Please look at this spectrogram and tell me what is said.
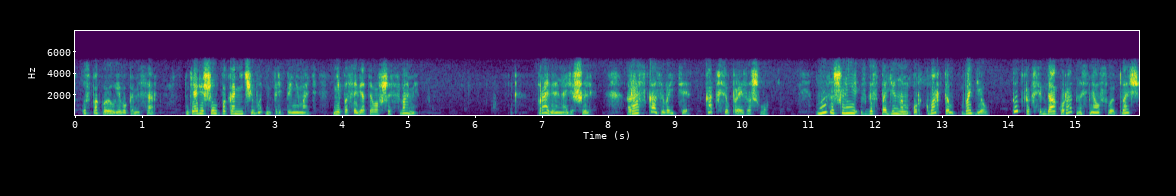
— успокоил его комиссар. «Я решил пока ничего не предпринимать, не посоветовавшись с вами». «Правильно решили. Рассказывайте, как все произошло». Мы зашли с господином Урквартом в отдел. Тот, как всегда, аккуратно снял свой плащ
